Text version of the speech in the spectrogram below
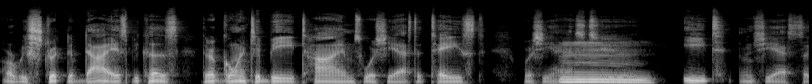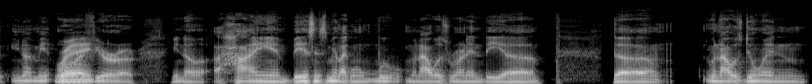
or restrictive diets because there are going to be times where she has to taste, where she has to mm, eat, and she has to, you know what I mean? Or Right. if you're a, you know, a high end businessman, like when we, when I was running the, uh, the, when I was doing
